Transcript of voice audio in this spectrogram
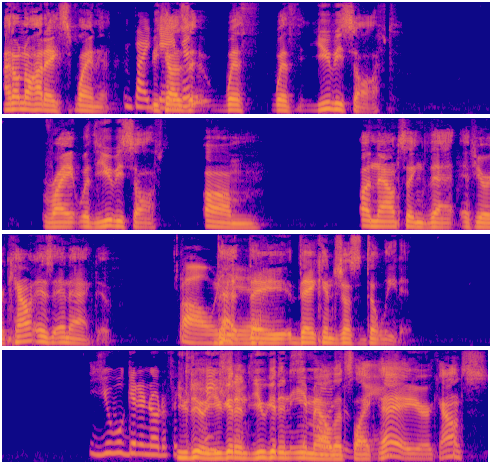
I don't know how to explain it. By because Gaben? with with Ubisoft, right? With Ubisoft, um, announcing that if your account is inactive, Oh that yeah. they they can just delete it. you will get a notification. You do. You get an you get an email that's like, "Hey, your account's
